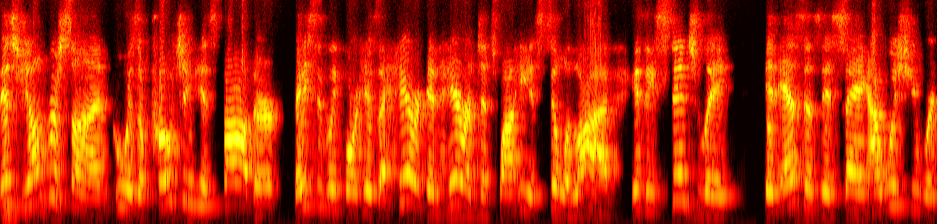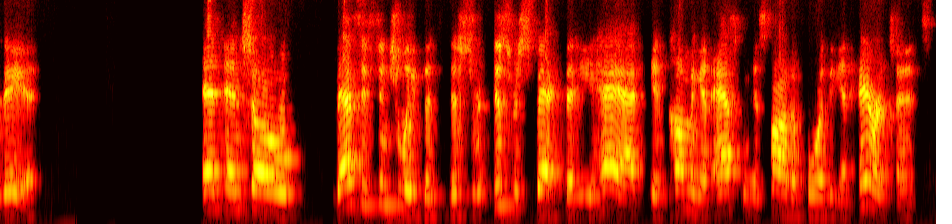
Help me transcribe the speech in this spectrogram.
this younger son who is approaching his father basically for his inheritance while he is still alive is essentially in essence is saying i wish you were dead. And and so that's essentially the disrespect that he had in coming and asking his father for the inheritance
